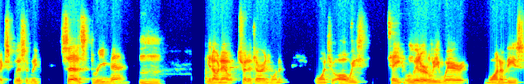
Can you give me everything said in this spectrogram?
explicitly says three men. Mm-hmm. You know, now Trinitarians want to, want to always take literally where one of these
